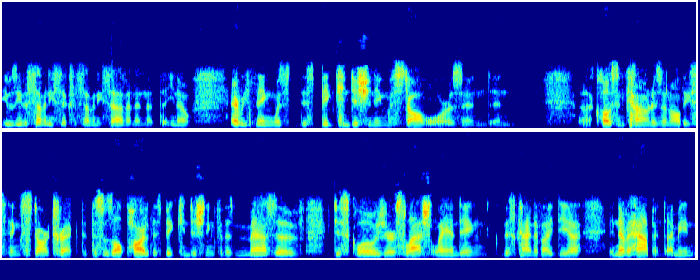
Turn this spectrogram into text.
it was either 76 or 77 and that, that you know everything was this big conditioning with Star Wars and and uh, Close Encounters and all these things, Star Trek, that this was all part of this big conditioning for this massive disclosure slash landing, this kind of idea. It never happened. I mean,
